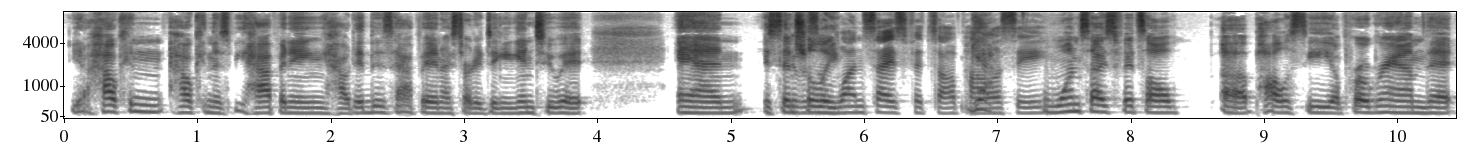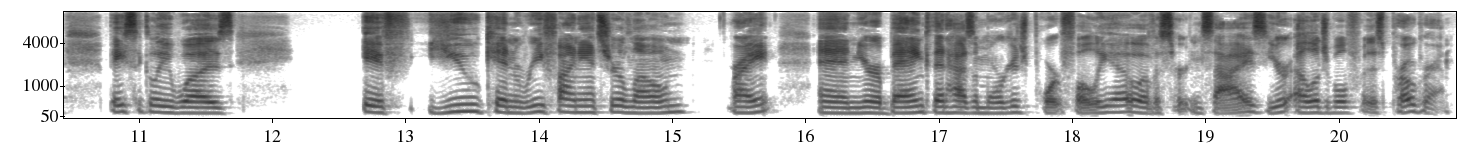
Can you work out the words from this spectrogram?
you know, how can how can this be happening? How did this happen? I started digging into it. And essentially a one size fits all yeah, policy. one size fits all uh, policy, a program that basically was if you can refinance your loan right? And you're a bank that has a mortgage portfolio of a certain size, you're eligible for this program.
